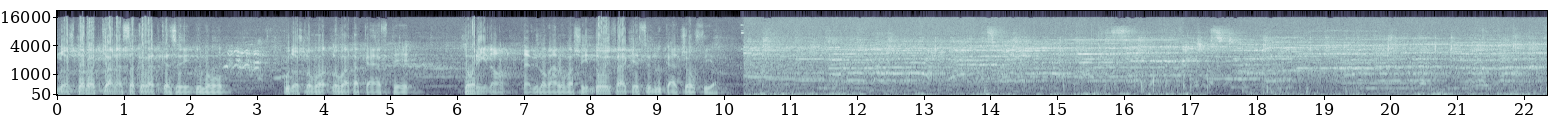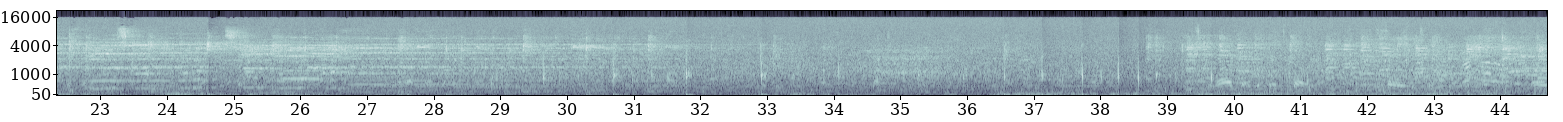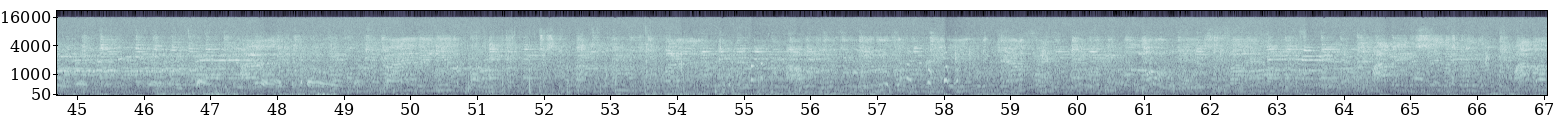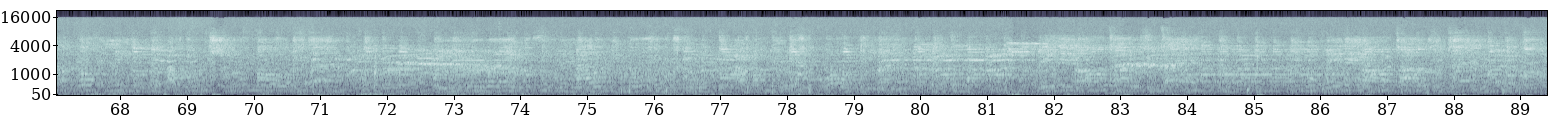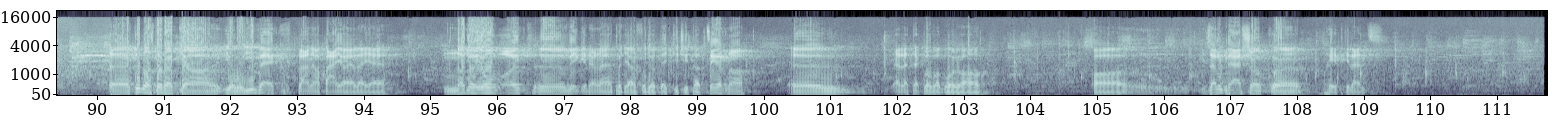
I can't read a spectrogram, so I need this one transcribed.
Kunos Dorottya lesz a következő induló. Kunos Lova- Lovarda Kft. Dorina nevű lovánlovas indulj, felkészül Lukács Zsófia. Kunos Dorottya jó ívek, pláne a pálya eleje nagyon jó volt, végére lehet, hogy elfogyott egy kicsit a cérna, Ö, el lettek lovagolva a, az elugrások, ö, 7-9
